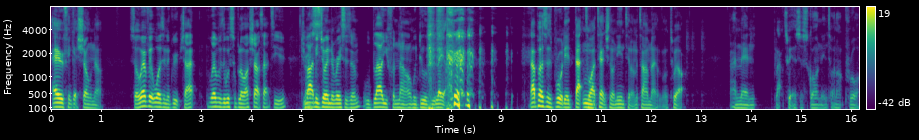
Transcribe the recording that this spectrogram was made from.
everything gets shown now. So whoever it was in the group chat, whoever's the whistleblower, shouts out to you. You might be joining the racism. We'll blow you for now, and we'll deal with you later. that person's brought it, that to Mm. our attention on the internet, on the timeline, on Twitter, and then Black Twitter's just gone into an uproar,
